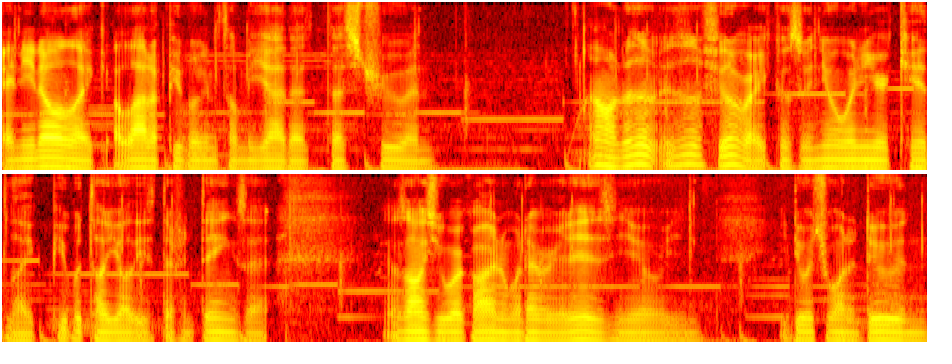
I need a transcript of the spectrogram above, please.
and you know, like a lot of people are gonna tell me, yeah, that that's true, and oh, it doesn't it doesn't feel right because when you when you're a kid, like people tell you all these different things that as long as you work hard and whatever it is, you know. You, you do what you want to do and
